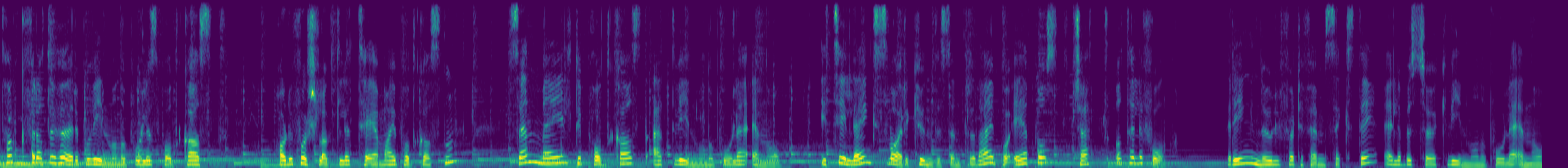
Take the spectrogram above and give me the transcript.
Takk for at du hører på Vinmonopolets podkast. Har du forslag til et tema i podkasten? Send mail til podkast at vinmonopolet.no. I tillegg svarer kundesenteret deg på e-post, chat og telefon. Ring 04560 eller besøk vinmonopolet.no.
